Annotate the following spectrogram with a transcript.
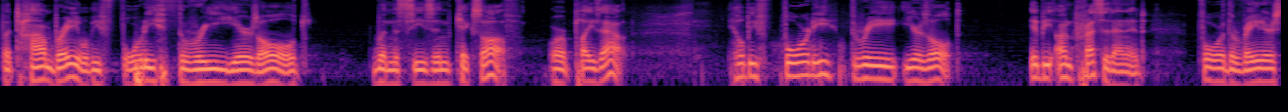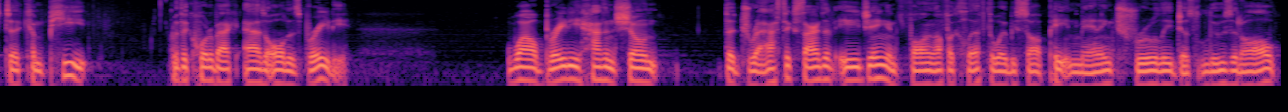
but Tom Brady will be 43 years old when the season kicks off or plays out. He'll be 43 years old. It'd be unprecedented for the Raiders to compete with a quarterback as old as Brady while Brady hasn't shown the drastic signs of aging and falling off a cliff the way we saw Peyton Manning truly just lose it all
